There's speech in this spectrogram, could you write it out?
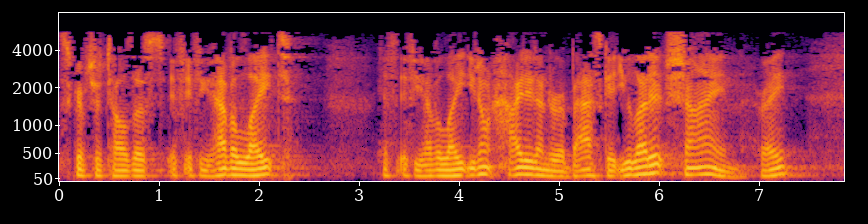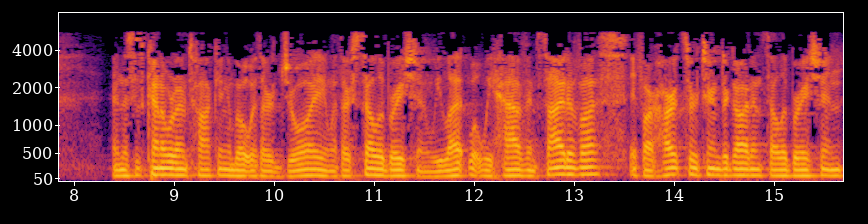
scripture tells us if, if you have a light, if, if you have a light, you don't hide it under a basket. You let it shine, right? And this is kind of what I'm talking about with our joy and with our celebration. We let what we have inside of us, if our hearts are turned to God in celebration,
